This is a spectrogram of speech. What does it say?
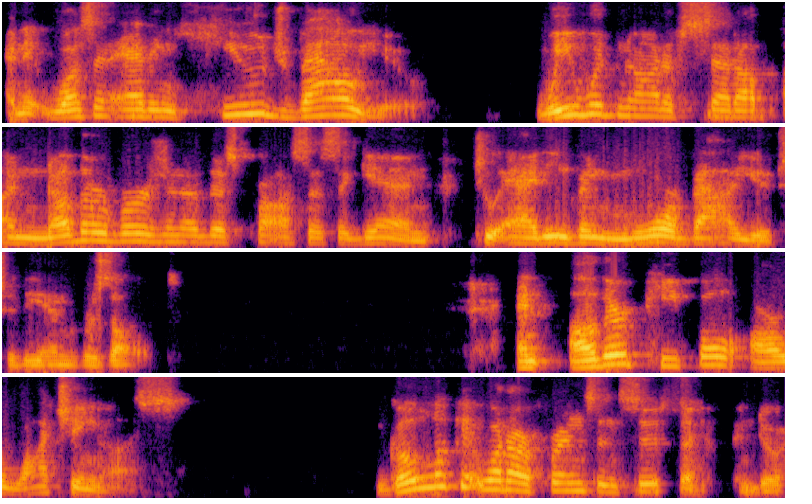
and it wasn't adding huge value, we would not have set up another version of this process again to add even more value to the end result. And other people are watching us. Go look at what our friends in SUSE have been doing.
